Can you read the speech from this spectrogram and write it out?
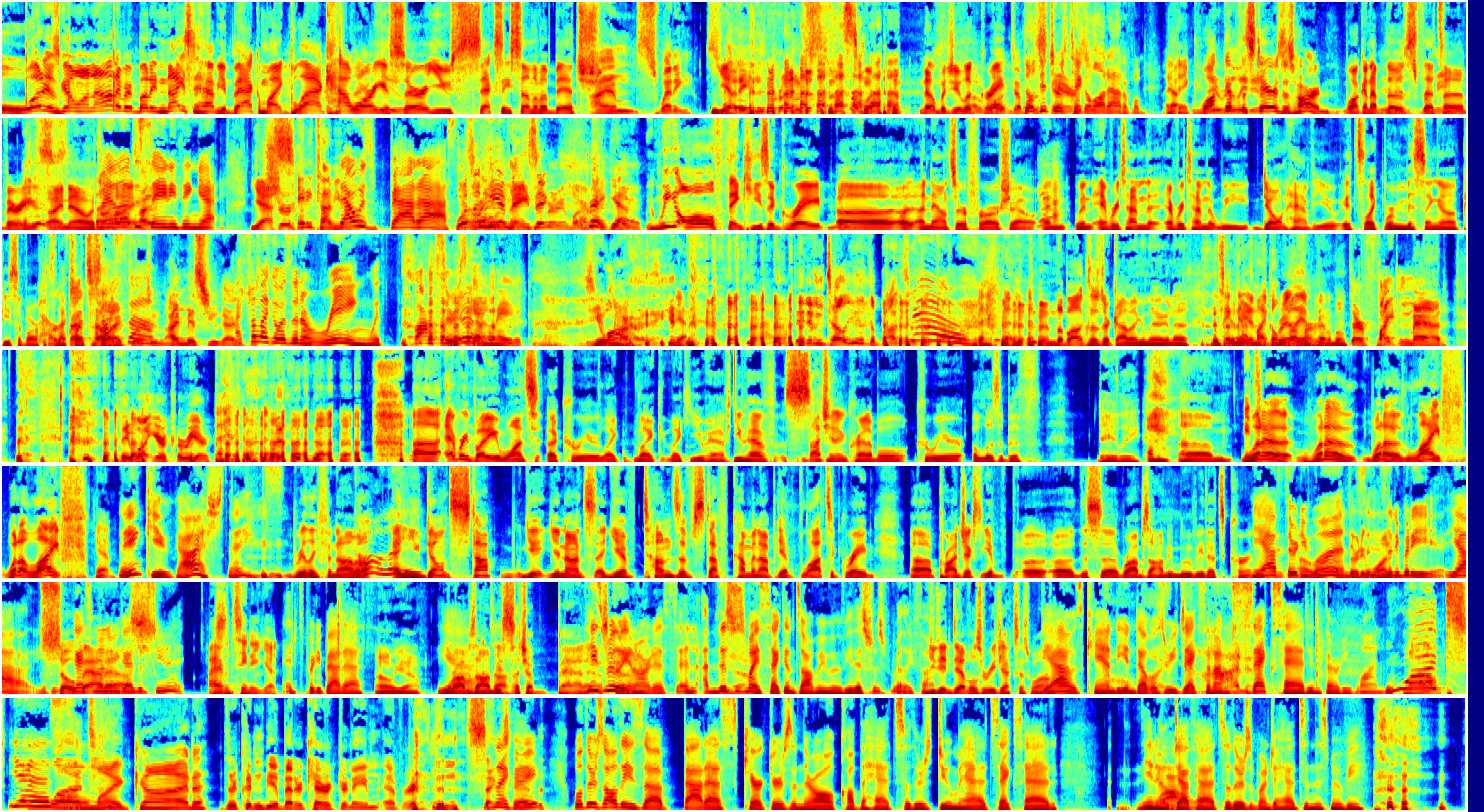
What is going on, everybody? Nice to have you back, Mike Black. How are you, you. sir? You sexy son of a bitch. I am sweaty. Yep. Sweaty, gross. no, but you look great. Those the intros stairs. take a lot out of them, I think. Walking They up the do. stairs is hard. Walking up those, is for that's me. a very, I know. It's Am a I allowed high. to say anything yet? yes. Anytime you That want. was badass. Wasn't he was- amazing? Thank you very much. great. Yeah. Good. We all think he's a great uh, uh, announcer for our show, Yeah. and when every time that every time that we don't have you, it's like we're missing a piece of our heart. That's That's what how I I'm feel too. I miss you guys. I feel like I was in a ring with boxers getting ready to come out. you are. Yeah. They didn't tell you the boxers. No. the boxers are coming. and They're gonna. It's Take gonna be Michael really Buffer. incredible. They're fighting mad. they want your career. Uh, everybody wants a career like like like you have. You have such an incredible career, Elizabeth Daily. Um, what a what a what a life! What a life! Yeah. Thank you. Gosh, thanks. Really phenomenal. Golly. And you don't stop. You, you're not. You have tons of stuff coming up. You have lots of great uh, projects. You have uh, uh, this uh, Rob Zombie movie that's currently Yeah, out. 31. Is- 31. Is, anybody, yeah. You So guys, None of you guys badass. have seen it? I haven't seen it yet. It's pretty badass. oh yeah. Yeah. Rob Zombie's is That's such a badass. He's really an artist. And, and this was my second zombie movie. This was really fun. You did Devil's Rejects as well. Yeah, it was Candy and Devil's Rejects, and I'm Sex Head in 31. What? Yes. What? Oh my god. There couldn't be a better character name ever than Sex Isn't that great? Well, there's all these uh, badass characters, and they're all called the Head. So there's Doom Head, Sex Head, you know, Wow. Death Head. So there's a bunch of heads in this movie.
